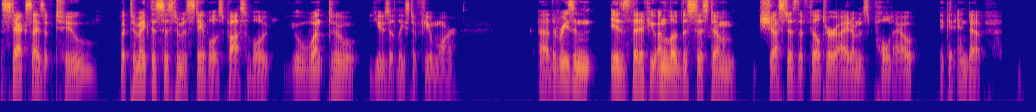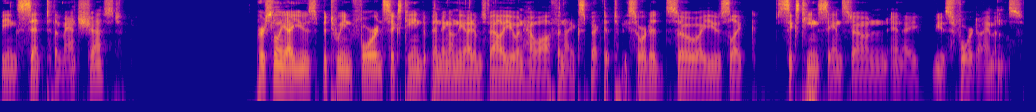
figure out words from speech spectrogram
stack size of 2, but to make the system as stable as possible, you'll want to use at least a few more. Uh, the reason is that if you unload the system just as the filter item is pulled out, it can end up being sent to the match chest. Personally, I use between 4 and 16 depending on the item's value and how often I expect it to be sorted. So I use like 16 sandstone and I use 4 diamonds.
